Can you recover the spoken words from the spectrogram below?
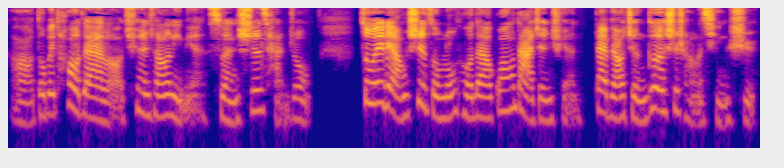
啊，都被套在了券商里面，损失惨重。作为两市总龙头的光大证券，代表整个市场的情绪。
